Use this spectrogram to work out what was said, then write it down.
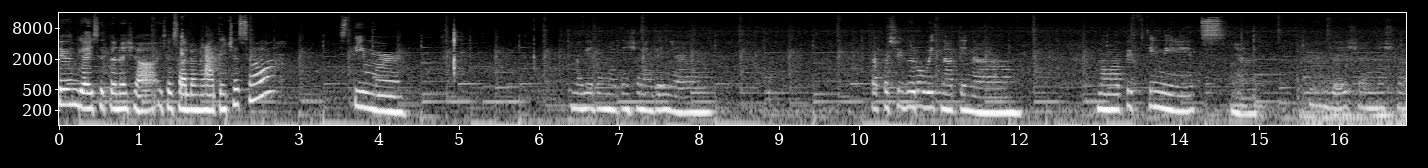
So yun guys, ito na siya. Isasalang na natin siya sa steamer. Lagyan lang natin siya ng ganyan. Tapos siguro wait natin na mga 15 minutes. Yan. Yan na siya.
